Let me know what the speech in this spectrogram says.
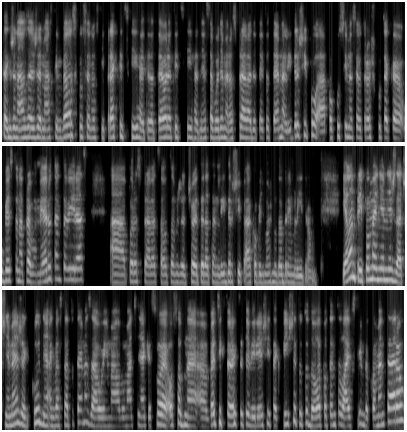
Takže naozaj, že má s tým veľa skúseností praktických, aj teda teoretických a dnes sa budeme rozprávať o tejto téme leadershipu a pokúsime sa ju trošku tak eh, uviesť to na pravú mieru, tento výraz a porozprávať sa o tom, že čo je teda ten leadership a ako byť možno dobrým lídrom. Ja len pripomeniem, než začneme, že kľudne, ak vás táto téma zaujíma alebo máte nejaké svoje osobné eh, veci, ktoré chcete vyriešiť, tak píšte tuto dole po tento livestream do komentárov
